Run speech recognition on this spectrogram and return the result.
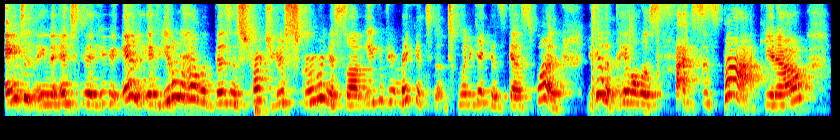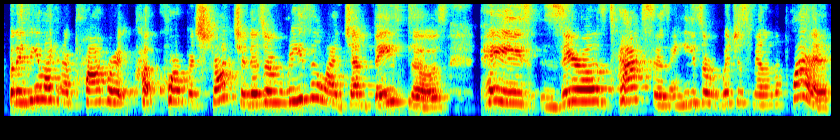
entity, the entity that you're in. If you don't have a business structure, you're screwing yourself, even if you're making 20K, because guess what? You got to pay all those taxes back, you know? But if you're like in a proper corporate structure, there's a reason why Jeff Bezos pays zero taxes and he's the richest man on the planet.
